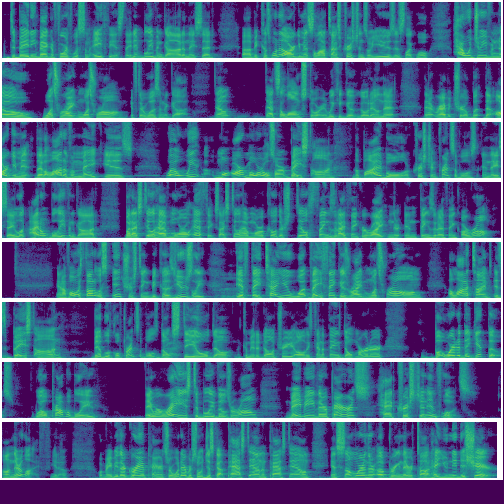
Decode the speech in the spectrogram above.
debating back and forth with some atheists. They didn't believe in God, and they said, uh, because one of the arguments a lot of times Christians will use is like, well, how would you even know what's right and what's wrong if there wasn't a God? Now, that's a long story, and we could go, go down that, that rabbit trail. But the argument that a lot of them make is, well, we, our morals aren't based on the Bible or Christian principles. And they say, look, I don't believe in God, but I still have moral ethics. I still have moral code. There's still things that I think are right and, and things that I think are wrong. And I've always thought it was interesting because usually, if they tell you what they think is right and what's wrong, a lot of times it's based on biblical principles. Don't right. steal, don't commit adultery, all these kind of things, don't murder. But where did they get those? Well, probably they were raised to believe those are wrong. Maybe their parents had Christian influence on their life, you know, or maybe their grandparents or whatever. So it just got passed down and passed down. And somewhere in their upbringing, they were taught, hey, you need to share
